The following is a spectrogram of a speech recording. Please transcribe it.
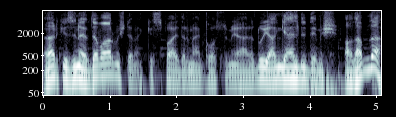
herkesin evde varmış demek ki Spider-Man kostümü yani duyan geldi demiş adam da.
